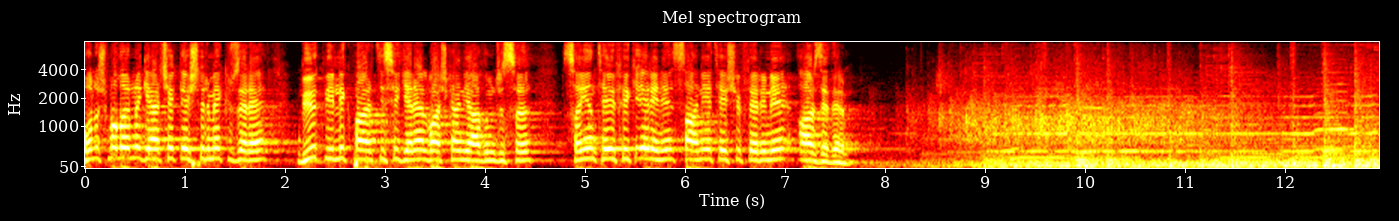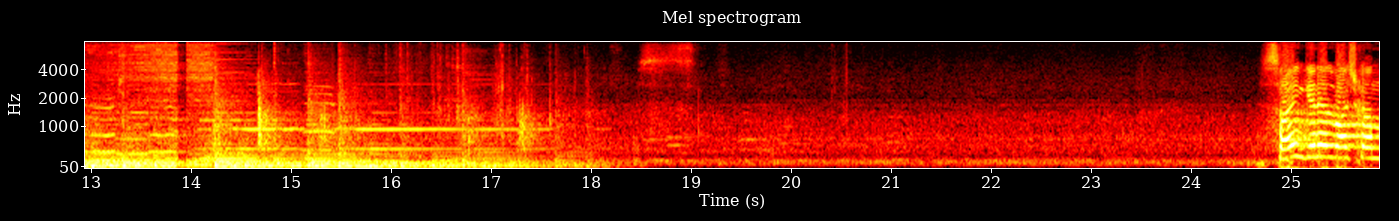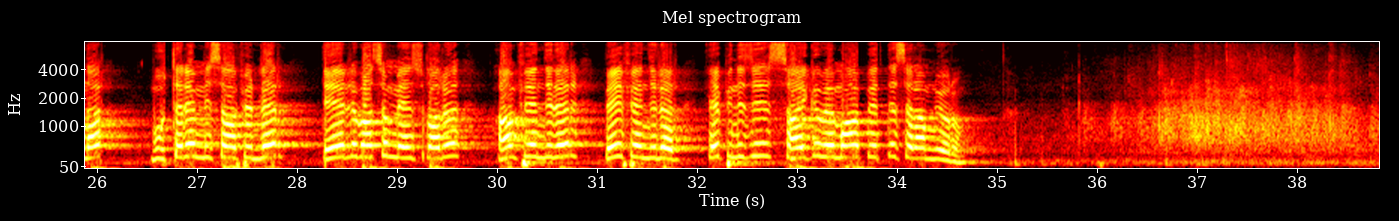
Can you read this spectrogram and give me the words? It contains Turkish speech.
Konuşmalarını gerçekleştirmek üzere Büyük Birlik Partisi Genel Başkan Yardımcısı Sayın Tevfik Eren'i sahneye teşriflerini arz ederim. Sayın Genel Başkanlar, muhterem misafirler, değerli basın mensupları, hanımefendiler, beyefendiler, hepinizi saygı ve muhabbetle selamlıyorum.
